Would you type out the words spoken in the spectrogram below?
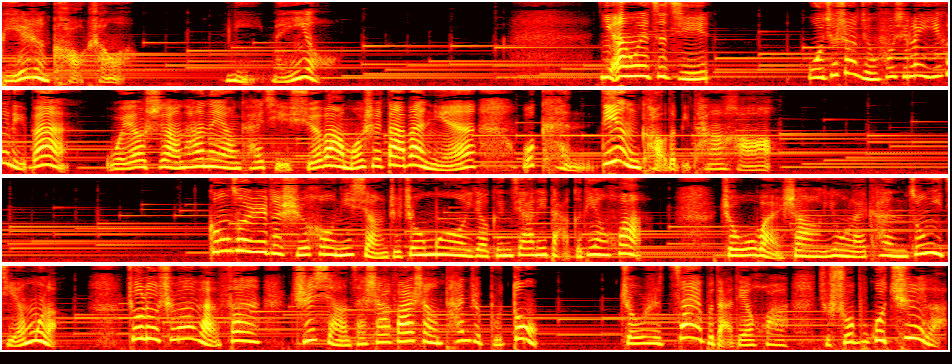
别人考上了，你没有。你安慰自己，我就正经复习了一个礼拜。我要是像他那样开启学霸模式大半年，我肯定考得比他好。工作日的时候，你想着周末要跟家里打个电话；周五晚上用来看综艺节目了；周六吃完晚饭，只想在沙发上瘫着不动；周日再不打电话就说不过去了。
